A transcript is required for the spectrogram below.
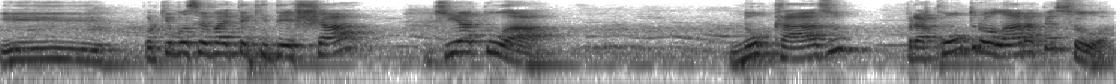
e porque você vai ter que deixar de atuar no caso para controlar a pessoa.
